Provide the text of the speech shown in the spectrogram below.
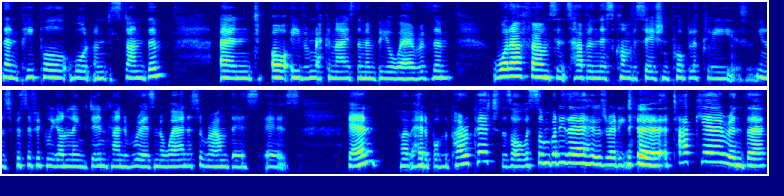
then people won't understand them and or even recognize them and be aware of them. What i've found since having this conversation publicly you know specifically on linkedin kind of raising awareness around this is again head above the parapet. There's always somebody there who's ready to attack you and the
